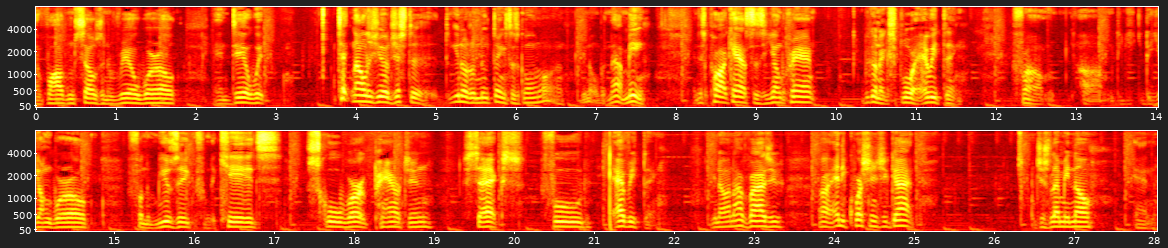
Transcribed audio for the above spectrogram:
involve themselves in the real world and deal with technology or just the you know the new things that's going on you know but not me. And this podcast as a young parent we're going to explore everything from um, the, the, young world from the music from the kids schoolwork parenting sex food everything. You know and i advise you uh, any questions you got just let me know and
